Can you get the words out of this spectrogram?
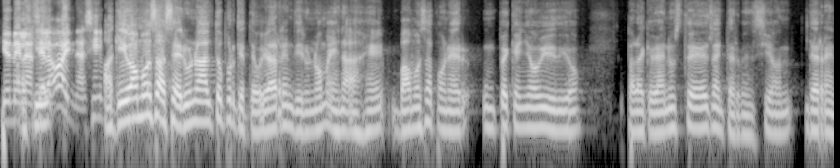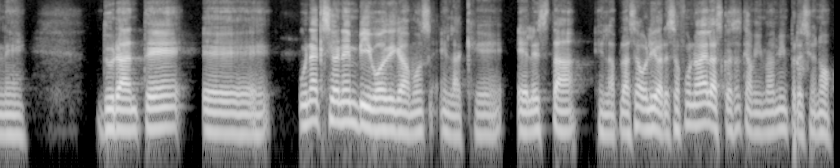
quien me lancé Aquí- la vaina, sí. Aquí vamos a hacer un alto porque te voy a rendir un homenaje. Vamos a poner un pequeño vídeo para que vean ustedes la intervención de René durante eh, una acción en vivo, digamos, en la que él está en la Plaza Bolívar. Eso fue una de las cosas que a mí más me impresionó.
